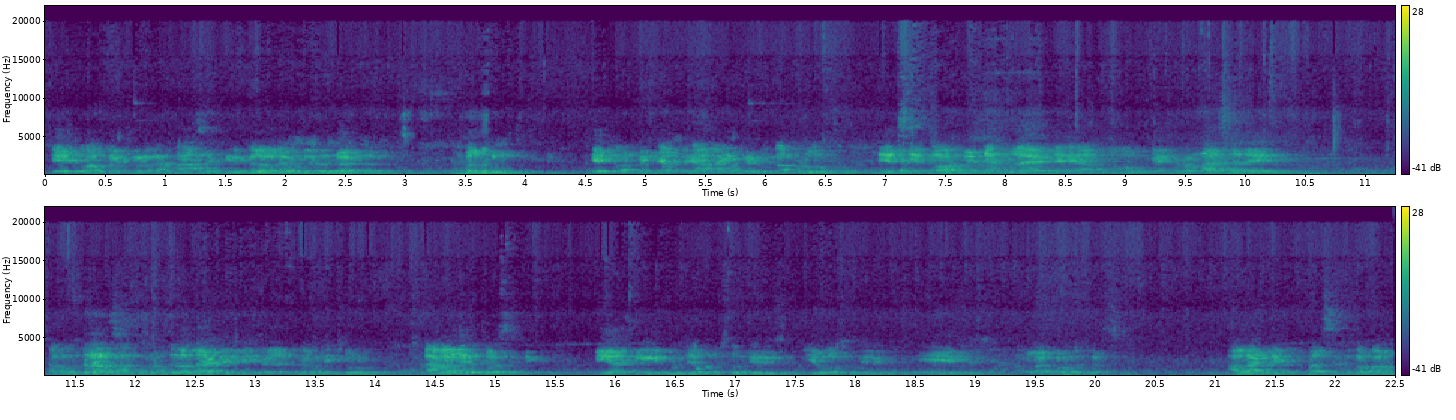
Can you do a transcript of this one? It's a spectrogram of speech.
స్టేట్ గవర్నమెంట్ కూడా నాకు ఆసక్తి పిల్లలు ఎవరు డాక్టర్ స్టేట్ గవర్నమెంట్ ఎంప్లాయీ అలా అయిపోయాడు. ఒకప్పుడు నేను గవర్నమెంట్ ఎంప్లాయీ అంటే అప్పుడు ఎక్కడున్నా సరే సముద్రాలు సముద్రంలో దాటి పిల్లలు పిల్లనిచ్చేవాడు అలా లేదు పరిస్థితి. మీకు ఎప్పుడు చెప్పొచ్చో తెలియదు ఏ వస్తుంది తెలియదు ఏం అలా గొడవ అలాంటి పరిస్థితిలో మనం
